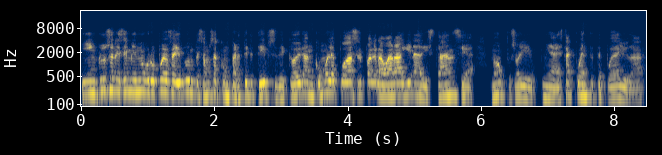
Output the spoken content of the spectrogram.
E incluso en ese mismo grupo de Facebook empezamos a compartir tips de que, oigan, ¿cómo le puedo hacer para grabar a alguien a distancia? No, pues oye, mira, esta cuenta te puede ayudar.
